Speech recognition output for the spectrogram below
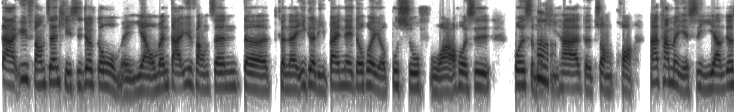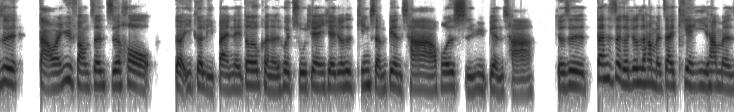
打预防针其实就跟我们一样，我们打预防针的可能一个礼拜内都会有不舒服啊，或是或者什么其他的状况，嗯、那他们也是一样，就是打完预防针之后的一个礼拜内都有可能会出现一些就是精神变差啊，或者食欲变差，就是但是这个就是他们在建议他们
